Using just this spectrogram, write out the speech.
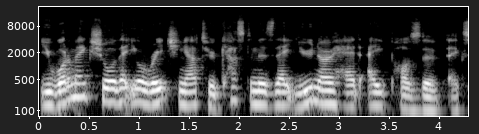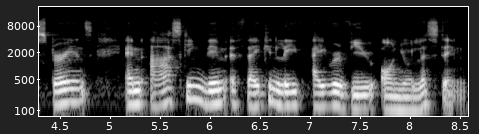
you want to make sure that you're reaching out to customers that you know had a positive experience and asking them if they can leave a review on your listing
